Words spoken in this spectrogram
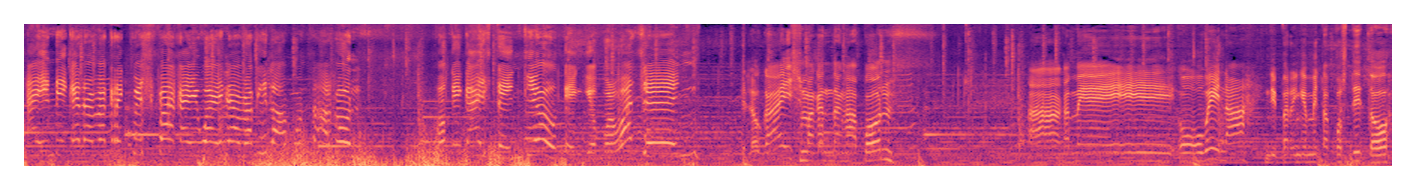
Ay, hindi ka na mag-request pa kay Why na sa akon. Okay guys, thank you. Thank you for watching. Hello guys, magandang hapon. Ah, kami uuwi na. Hindi pa rin kami tapos dito.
